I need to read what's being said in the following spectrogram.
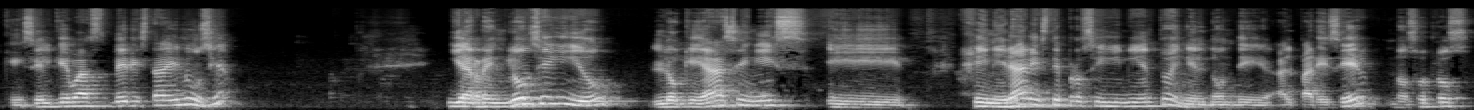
que es el que va a ver esta denuncia, y a renglón seguido lo que hacen es eh, generar este procedimiento en el donde, al parecer, nosotros,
